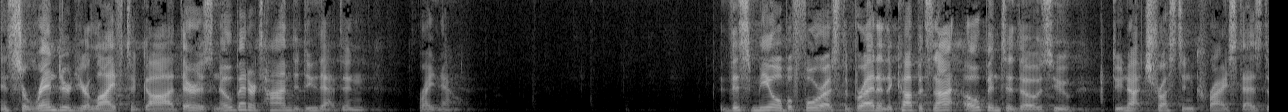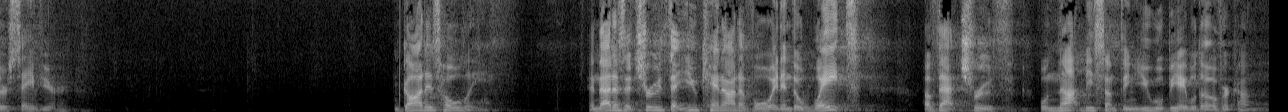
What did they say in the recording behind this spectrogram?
and surrendered your life to God, there is no better time to do that than right now this meal before us, the bread and the cup, it's not open to those who do not trust in Christ as their Savior. God is holy. And that is a truth that you cannot avoid. And the weight of that truth will not be something you will be able to overcome.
